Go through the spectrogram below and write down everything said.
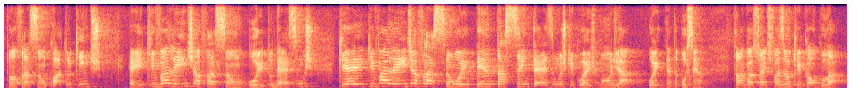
Então a fração 4 quintos é equivalente à fração 8 décimos, que é equivalente à fração 80 centésimos, que corresponde a 80%. Então agora é só a gente fazer o que? Calcular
